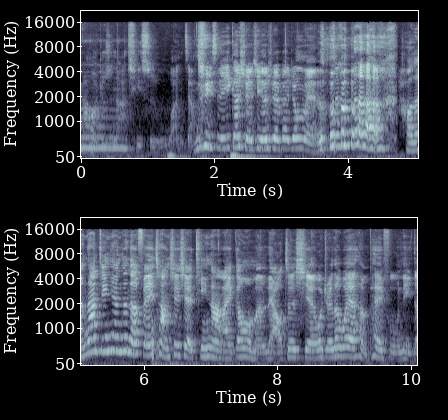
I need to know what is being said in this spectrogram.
然后就是拿七十五万这样，其实一个学期的学费就没了，真的。好的，那今天真的非常谢谢 Tina 来跟我们聊这些，我觉得我也很佩服你的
